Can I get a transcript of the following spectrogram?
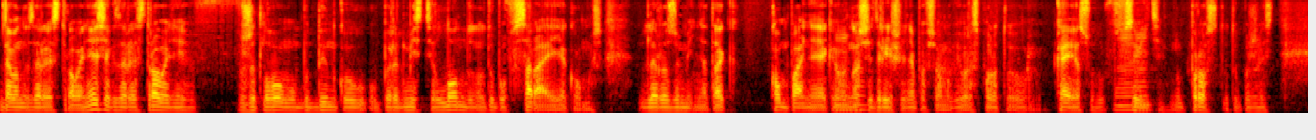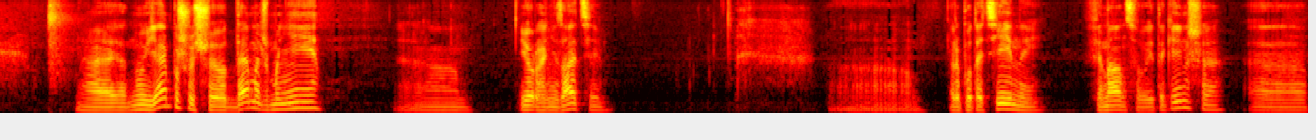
де вони зареєстровані. Є як зареєстровані в житловому будинку у передмісті Лондону, типу в сараї якомусь для розуміння, так? Компанія, яка виносить рішення по всьому кіберспорту КСу в світі. Ну просто тупо жесть. Е, ну, я пишу, що damage мені е, і організації, е, репутаційний, фінансовий і таке інше. Е,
